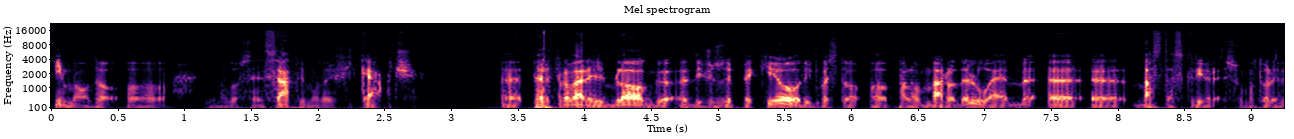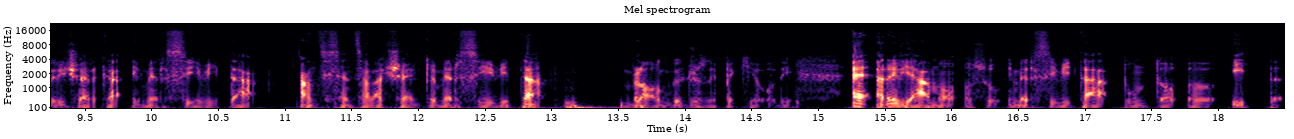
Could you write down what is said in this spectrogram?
in, modo, uh, in, modo, sensato, in modo efficace. Uh, per trovare il blog di Giuseppe Chiodi, questo palombaro del web, basta scrivere sul motore di ricerca immersività, anzi senza l'accento, immersività blog Giuseppe Chiodi e arriviamo su immersività.it.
